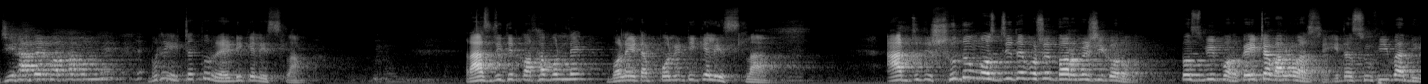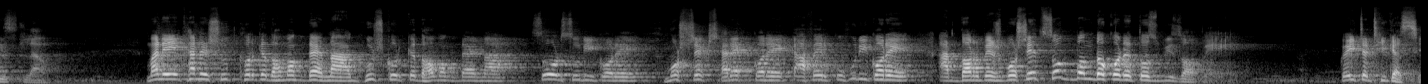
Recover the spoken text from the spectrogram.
জিহাদের কথা বললে? বলে এটা তো রেডিক্যাল ইসলাম। রাজনীতির কথা বললে? বলে এটা পলিটিক্যাল ইসলাম। আর যদি শুধু মসজিদে বসে দরবেশি করো তসবি পড়ো এইটা ভালো আছে এটা সুফিবাদী ইসলাম। মানে এখানে সুদখোরকে ধমক দেয় না ঘুষখোরকে ধমক দেয় না চোর চুরি করে মোশেক সেরেক করে কাফের কুফুরি করে আর দরবেশ বসে চোখ বন্ধ করে তসবি জপে। এইটা ঠিক আছে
